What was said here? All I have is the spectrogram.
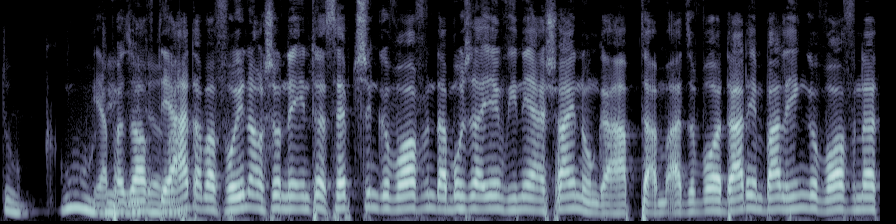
du gute Ja, pass auf, der hat aber vorhin auch schon eine Interception geworfen, da muss er irgendwie eine Erscheinung gehabt haben. Also wo er da den Ball hingeworfen hat,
